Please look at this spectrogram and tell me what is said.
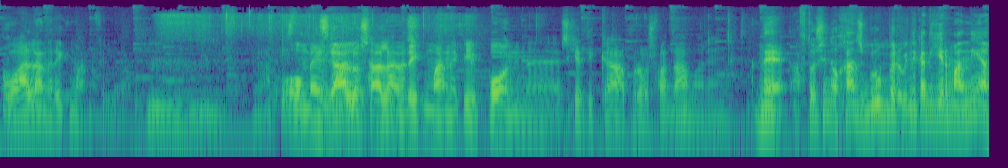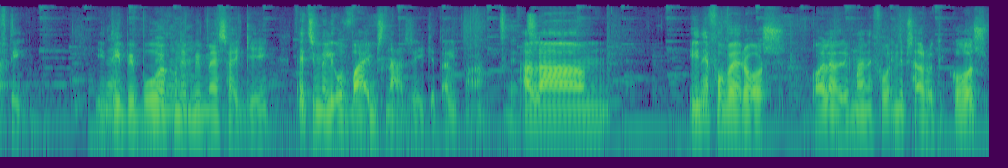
Ο Άλαν Ρίκμαν, φίλε. Ο μεγάλος Άλαν Ρίκμαν εκλειπών ε, σχετικά πρόσφατα. Μωρέ. Ναι, αυτός είναι ο Hans Gruber. Είναι κάτι Γερμανία αυτή. Οι Ναι, τύποι που έχουν μπει μέσα εκεί. Έτσι με λίγο vibes ναζί και τα λοιπά. Αλλά μ, είναι φοβερός. Ο Άλαν Ρίκμαν είναι, φο... είναι ψαρωτικός.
